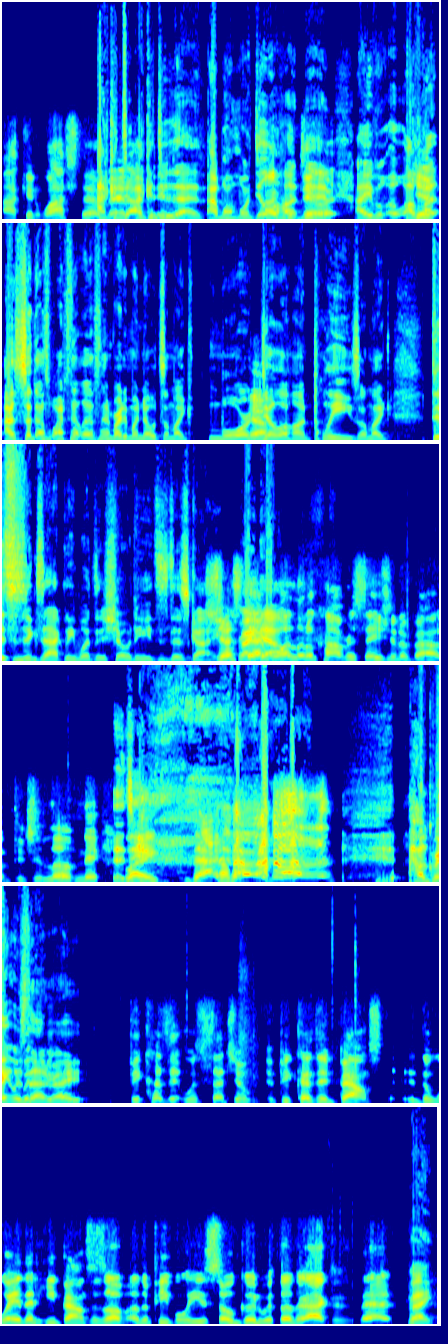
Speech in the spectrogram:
I, I can watch them. could, man. do, I could do that. I want more I Dillahunt, could do man. it. I, even, oh, I, Yeah. I said I was watching that last night, writing my notes. I'm like, more Yeah. Dillahunt, please. I'm like, this is exactly what this show needs. Is this guy Just right that now? one little conversation about did you love Nick? It's- Like that more How great was that, right? because it was such a because it bounced the way that he bounces off other people. He is so good with other actors that Right.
